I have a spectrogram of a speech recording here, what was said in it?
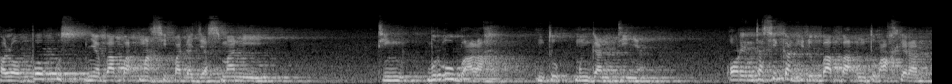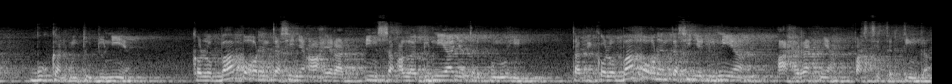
Kalau fokusnya bapak masih pada jasmani, berubahlah untuk menggantinya. Orientasikan hidup bapak untuk akhirat, bukan untuk dunia. Kalau bapak orientasinya akhirat, insya Allah dunianya terpenuhi. Tapi kalau bapak orientasinya dunia, akhiratnya pasti tertinggal.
